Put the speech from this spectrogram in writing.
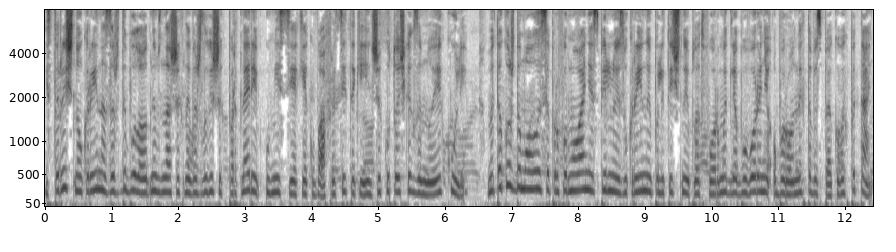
Історично Україна завжди була одним з наших найважливіших партнерів у місіях як в Африці, так і інших куточках земної кулі. Ми також домовилися про формування спільної з Україною політичної платформи для обговорення оборонних та безпекових питань.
